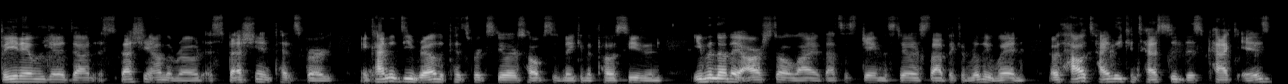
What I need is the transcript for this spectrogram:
being able to get it done, especially on the road, especially in Pittsburgh, and kind of derail the Pittsburgh Steelers' hopes of making the postseason. Even though they are still alive, that's a game the Steelers thought they could really win. And with how tightly contested this pack is,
